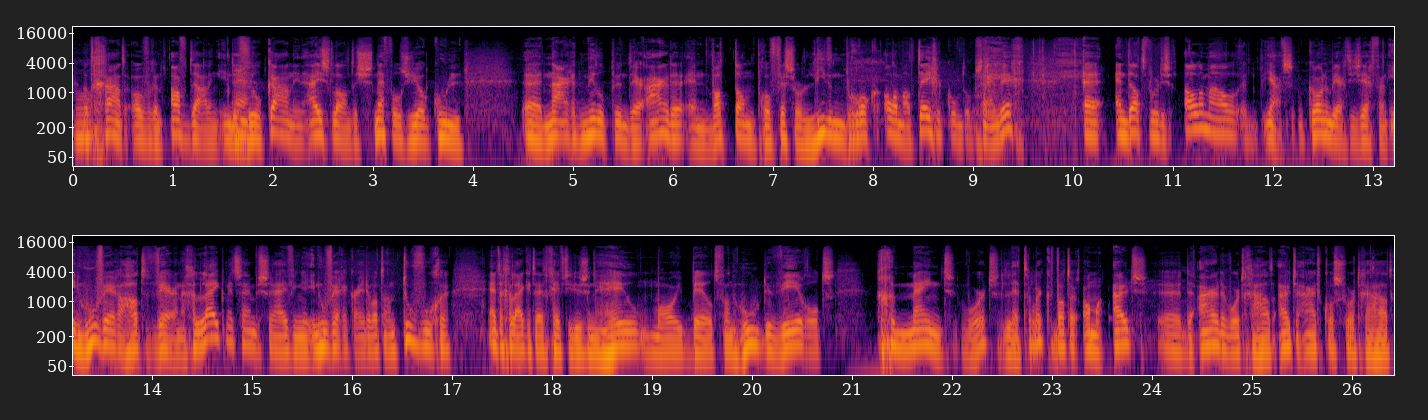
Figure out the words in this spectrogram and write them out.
dat gaat over een afdaling in de vulkaan in IJsland, de Sneffelsjökull... Uh, naar het middelpunt der aarde. En wat dan professor Liedenbrok allemaal tegenkomt op zijn weg. Uh, en dat wordt dus allemaal... Uh, ja, Kronenberg die zegt van... in hoeverre had Werner gelijk met zijn beschrijvingen? In hoeverre kan je er wat aan toevoegen? En tegelijkertijd geeft hij dus een heel mooi beeld... van hoe de wereld gemijnd wordt, letterlijk. Wat er allemaal uit uh, de aarde wordt gehaald, uit de aardkost wordt gehaald.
